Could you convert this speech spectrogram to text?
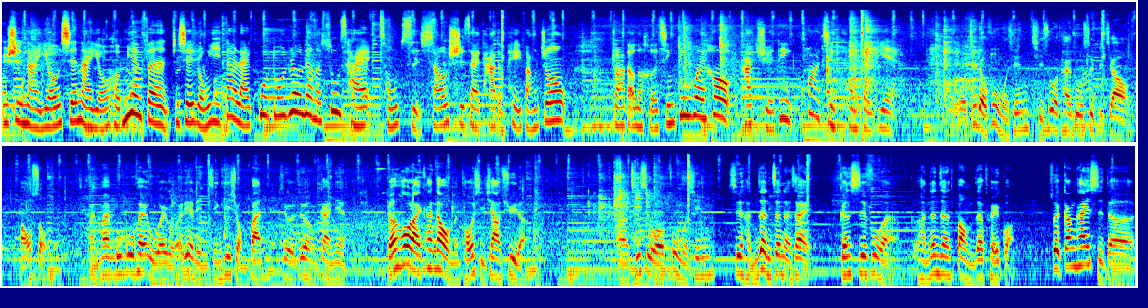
于是奶油、鲜奶油和面粉这些容易带来过多热量的素材，从此消失在它的配方中。抓到了核心定位后，他决定跨境烘焙业。我记得父母亲起初的态度是比较保守的，哎，卖不不黑五为五列领金 K 熊班，就有这种概念。可是后来看到我们投洗下去了，呃，其实我父母亲是很认真的在跟师傅啊，很认真帮我们在推广。所以刚开始的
